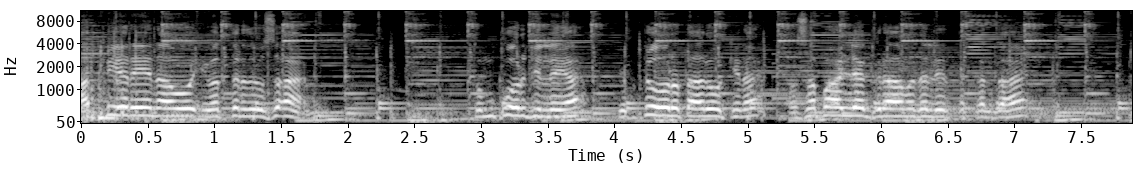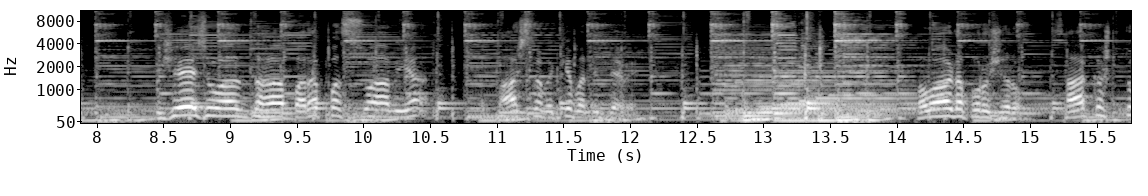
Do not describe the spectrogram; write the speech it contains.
ಆತ್ಮೀಯರೇ, ನಾವು ಇವತ್ತಿನ ದಿವಸ ತುಮಕೂರು ಜಿಲ್ಲೆಯ ತಿಪ್ಟೂರು ತಾಲೂಕಿನ ಹೊಸಪಾಳ್ಯ ಗ್ರಾಮದಲ್ಲಿರ್ತಕ್ಕಂತಹ ವಿಶೇಷವಾದಂತಹ ಪರಪ್ಪಸ್ವಾಮಿಯ ಆಶ್ರಮಕ್ಕೆ ಬಂದಿದ್ದೇವೆ. ಪವಾಡ ಪುರುಷರು, ಸಾಕಷ್ಟು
